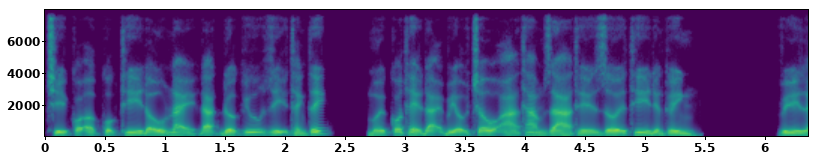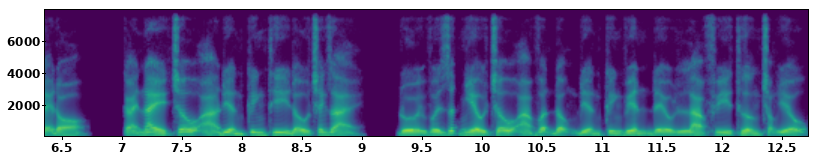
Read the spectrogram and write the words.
chỉ có ở cuộc thi đấu này đạt được ưu dị thành tích, mới có thể đại biểu châu Á tham gia thế giới thi điển kinh. Vì lẽ đó, cái này châu Á điển kinh thi đấu tranh giải, đối với rất nhiều châu Á vận động điển kinh viên đều là phi thường trọng yếu.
